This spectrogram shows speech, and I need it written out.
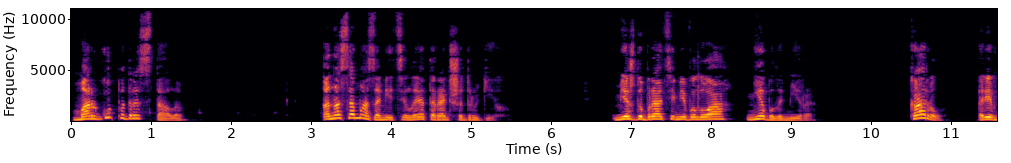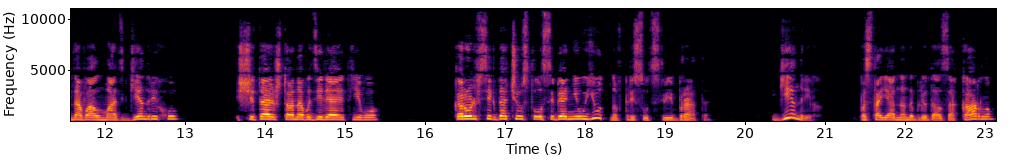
Марго подрастала. Она сама заметила это раньше других. Между братьями Валуа не было мира. Карл ревновал мать Генриху, считая, что она выделяет его. Король всегда чувствовал себя неуютно в присутствии брата. Генрих постоянно наблюдал за Карлом.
